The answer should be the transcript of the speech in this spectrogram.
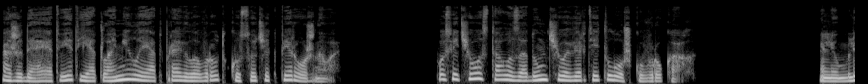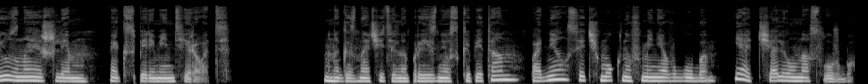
Ожидая ответ, я отломила и отправила в рот кусочек пирожного. После чего стала задумчиво вертеть ложку в руках. «Люблю, знаешь ли, экспериментировать», — многозначительно произнес капитан, поднялся, чмокнув меня в губы, и отчалил на службу.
